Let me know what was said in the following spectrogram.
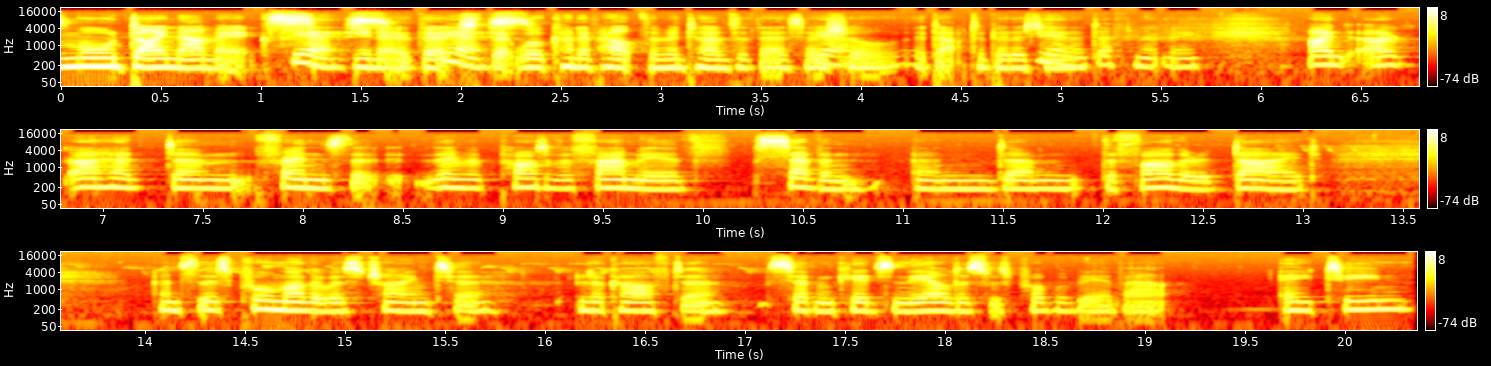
and more dynamics. Yes. You know that Yes. that will kind of help them in terms of their social adaptability. Yeah, definitely. I, I, I had um, friends that they were part of a family of seven, and um, the father had died, and so this poor mother was trying to look after seven kids, and the eldest was probably about 18,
